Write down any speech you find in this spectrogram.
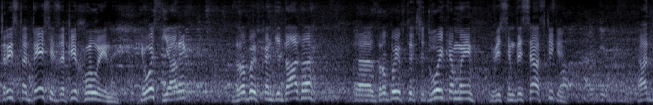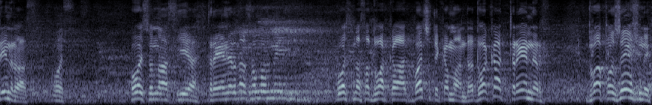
310 за пів хвилини. І ось Ярик зробив кандидата, е, зробив 32 80, скільки? Один раз. Ось. Ось у нас є тренер наш головний. Ось у нас адвокат. Бачите, команда? Адвокат, тренер, два пожежних,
